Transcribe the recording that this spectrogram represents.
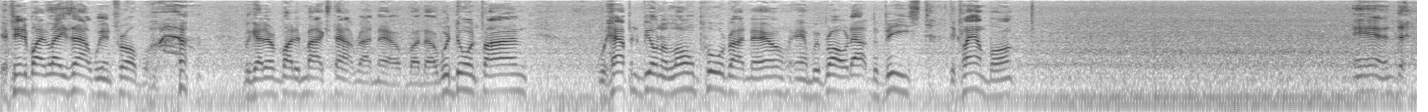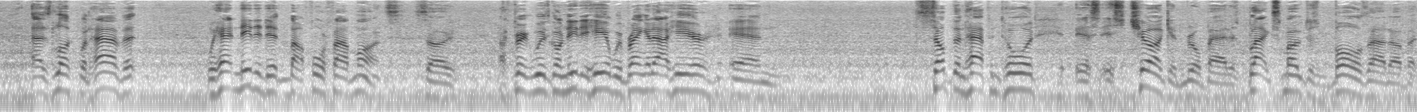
if anybody lays out, we're in trouble. we got everybody maxed out right now, but uh, we're doing fine. We happen to be on a long pool right now, and we brought out the beast, the clam bunk, and as luck would have it, we hadn't needed it in about four or five months. So I figured we was gonna need it here. We bring it out here and something happened to it. It's, it's chugging real bad. It's black smoke just boils out of it.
